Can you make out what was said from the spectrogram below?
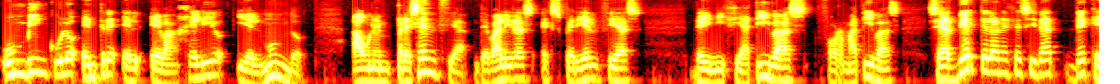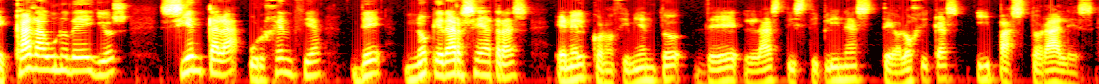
un vínculo entre el Evangelio y el mundo, aun en presencia de válidas experiencias, de iniciativas formativas, se advierte la necesidad de que cada uno de ellos sienta la urgencia de no quedarse atrás en el conocimiento de las disciplinas teológicas y pastorales.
